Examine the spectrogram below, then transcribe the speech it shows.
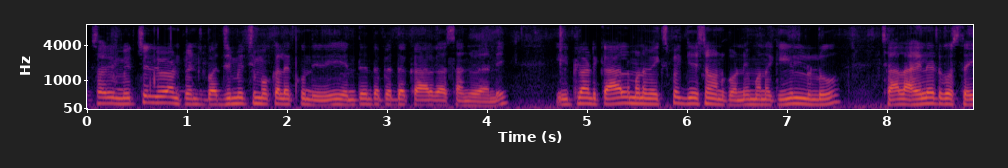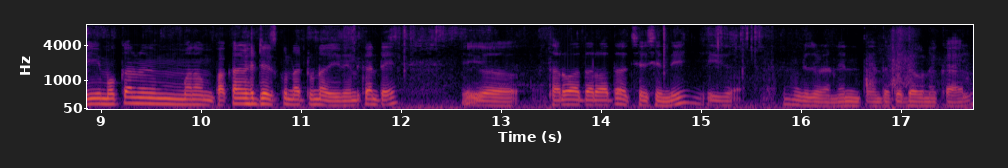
ఒకసారి మిర్చిలు చూడండి ఫ్రెండ్స్ బజ్జి మిర్చి మొక్క లెక్క ఉంది ఇది. ఎంత ఎంత పెద్ద కాయలు కాస్తాను చూడండి. ఇట్లాంటి కాయలు మనం ఎక్స్పెక్ట్ చేసాం అనుకోండి మనకి ఇల్లు చాలా హైలైట్గా వస్తాయి. ఈ మొక్కను మనం పక్కన పెట్టేసుకున్నట్టున్నది ఇది. ఎందుకంటే ఇక తర్వాత తర్వాత వచ్చేసింది. ఇక చూడండి ఎంత ఎంత పెద్దగా ఉన్నాయి కాయలు.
